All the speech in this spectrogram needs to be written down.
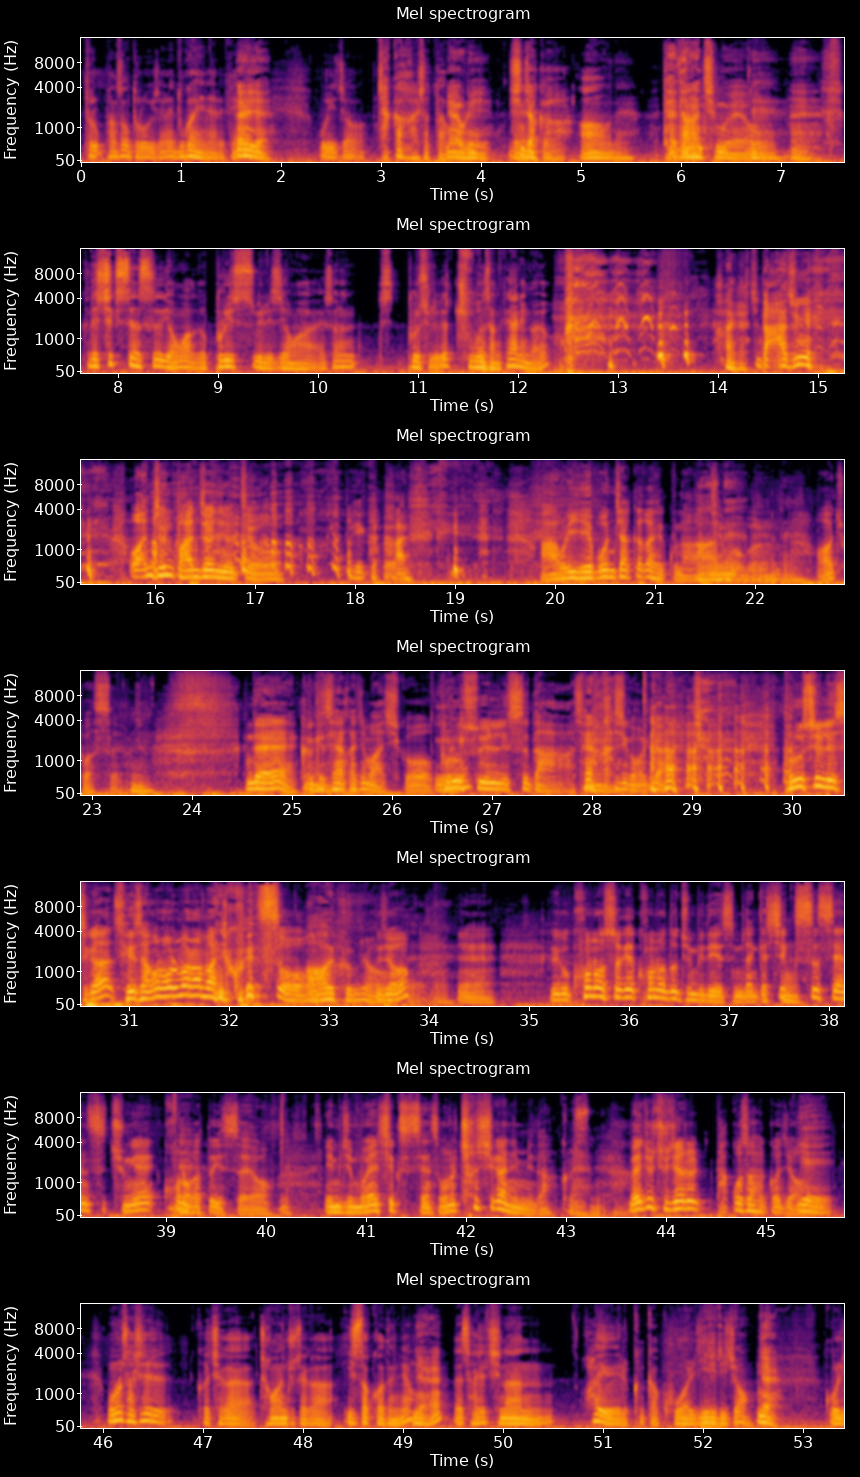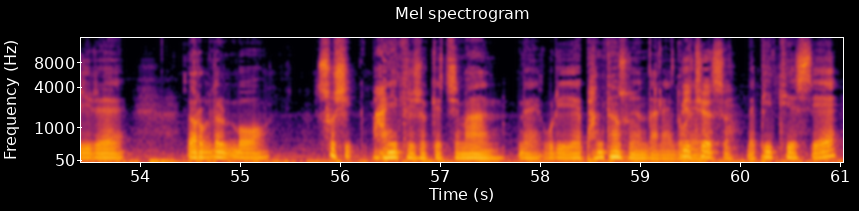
들어- 방송 들어오기 전에 누가 했냐 그랬더니 예, 예. 우리 저 작가가 하셨다고. 네, 우리 네. 신작가가 아우, 네. 대단한 친구예요. 네. 네. 근데 식스센스 영화 그 브루스 윌리스 영화에서는 브루스 윌리스가 죽은 상태 아닌가요? 참. 나중에 완전 반전이었죠. 그러니까. 아, 우리 예본 작가가 했구나, 아, 제목을. 네, 네, 네. 아, 좋았어요. 근데 그렇게 생각하지 마시고, 예. 브루스 윌리스다 생각하시고, 그러니까, 브루스 윌리스가 세상을 얼마나 많이 구했어. 아, 그럼요. 그죠? 네, 예. 그리고 코너 속에 코너도 준비되어 있습니다. 그러니까 식스 센스 중에 코너가 네. 또 있어요. 임진모의 식스 센스. 오늘 첫 시간입니다. 그렇습니다. 네. 매주 주제를 바꿔서 할 거죠. 예. 오늘 사실 그 제가 정한 주제가 있었거든요. 예. 근데 사실 지난 화요일 그러니까 9월 1일이죠. 네. 9월 1일에 여러분들 뭐 소식 많이 들으셨겠지만 네, 우리의 방탄소년단의 노래 BTS. 네, BTS의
